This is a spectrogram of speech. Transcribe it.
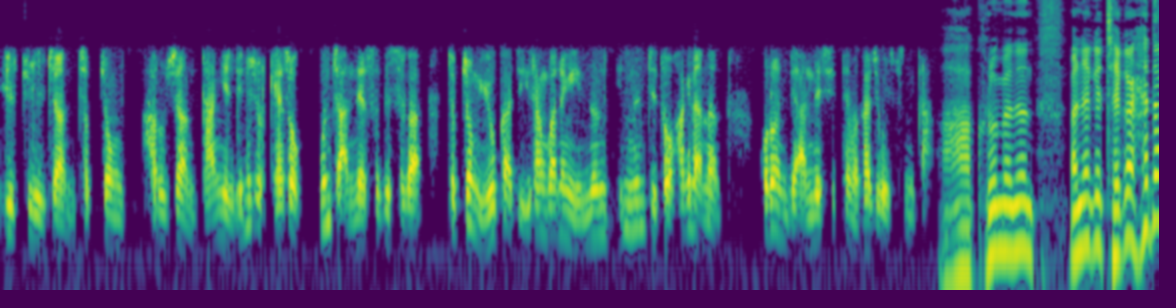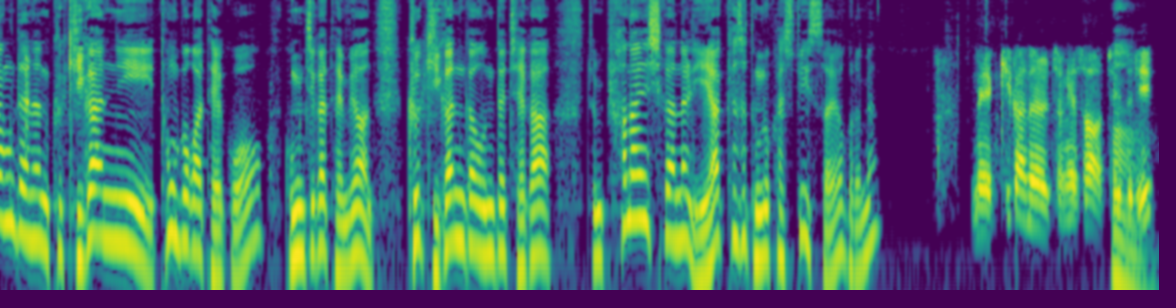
일주일 전, 접종 하루 전, 당일 이런 식으로 계속 문자 안내 서비스가 접종 이후까지 이상 반응이 있는 있는지도 확인하는 그런 이제 안내 시스템을 가지고 있습니다. 아, 그러면은 만약에 제가 해당되는 그 기간이 통보가 되고 공지가 되면 그 기간 가운데 제가 좀 편한 시간을 예약해서 등록할 수도 있어요, 그러면? 네, 기간을 정해서 저희들이 어.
